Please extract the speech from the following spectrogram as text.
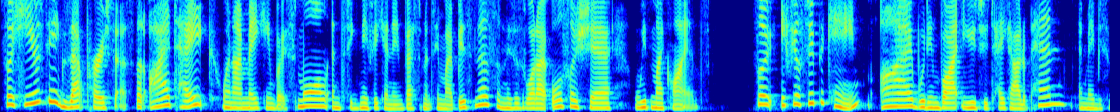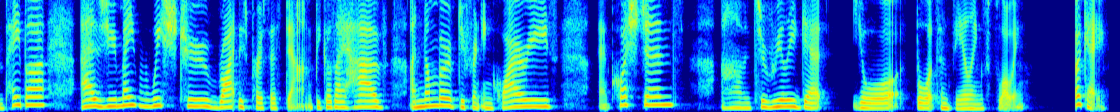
So here's the exact process that I take when I'm making both small and significant investments in my business. And this is what I also share with my clients. So if you're super keen, I would invite you to take out a pen and maybe some paper as you may wish to write this process down because I have a number of different inquiries and questions um, to really get your thoughts and feelings flowing. Okay,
